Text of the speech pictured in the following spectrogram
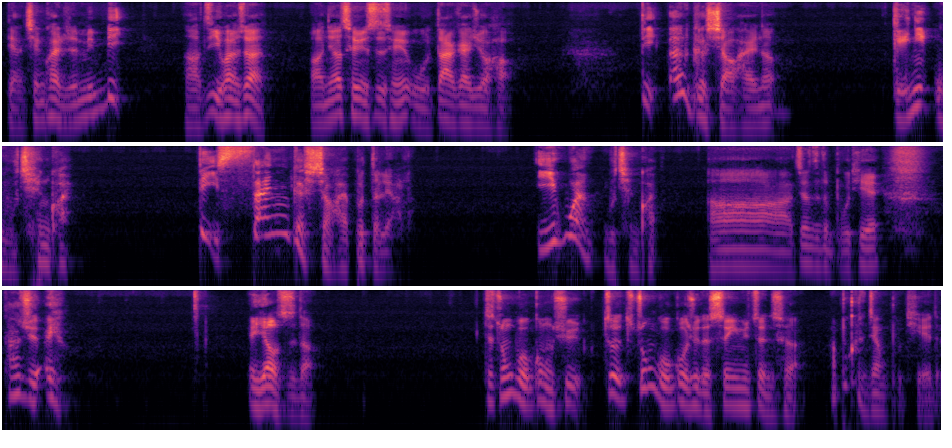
两千块人民币啊，自己换算啊，你要乘以四乘以五大概就好。第二个小孩呢，给你五千块，第三个小孩不得了了，一万五千块啊，这样子的补贴，他觉得哎呦，哎要知道。在中国过去，这中国过去的生育政策，他不可能这样补贴的。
